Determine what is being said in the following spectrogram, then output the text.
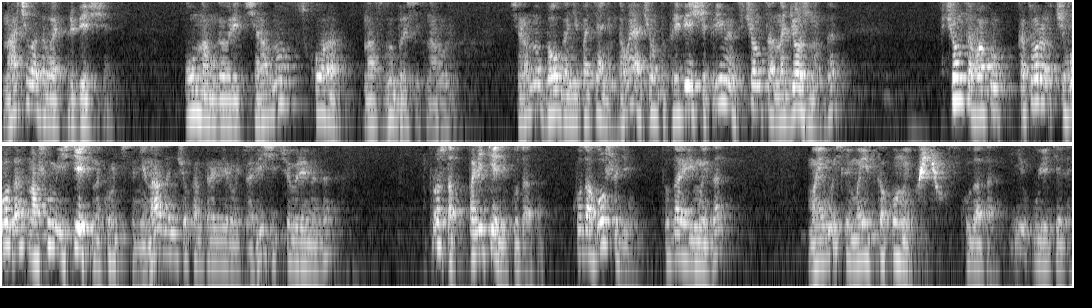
начало давать прибежище, ум нам говорит, все равно скоро нас выбросит наружу. Все равно долго не потянем. Давай о чем-то прибежище примем, в чем-то надежном, да? В чем-то вокруг которого, чего, да, наш ум естественно крутится. Не надо ничего контролировать, зависеть все время, да? Просто полетели куда-то. Куда лошади, туда и мы, да? Мои мысли, мои скакуны куда-то и улетели.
